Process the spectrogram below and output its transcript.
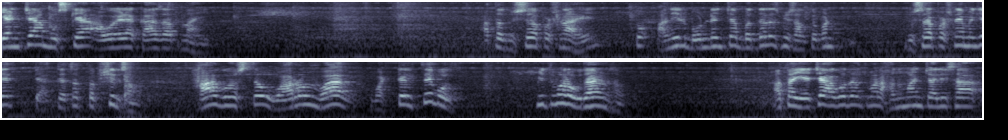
यांच्या मुसक्या आवळल्या का जात नाही? आता दुसरा प्रश्न आहे. तो अनिल बोंडेंच्याबद्दलच मी सांगतो पण दुसरा प्रश्न आहे म्हणजे त्या त्याचा तपशील सांगतो. हा गोष्ट वारंवार वाटेल ते बोलतो. मी तुम्हाला उदाहरण सांगतो. आता याच्या अगोदर तुम्हाला हनुमान चालिसा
